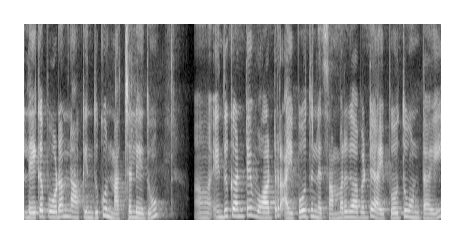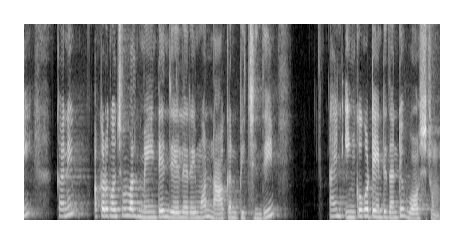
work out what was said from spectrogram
లేకపోవడం నాకెందుకు నచ్చలేదు. ఎందుకంటే వాటర్ అయిపోతున్నాయి సమ్మర్ కాబట్టి అయిపోతూ ఉంటాయి. కానీ అక్కడ కొంచెం వాళ్ళు మెయింటైన్ చేయలేరేమో అని నాకు అనిపించింది. అండ్ ఇంకొకటి ఏంటిదంటే వాష్రూమ్.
